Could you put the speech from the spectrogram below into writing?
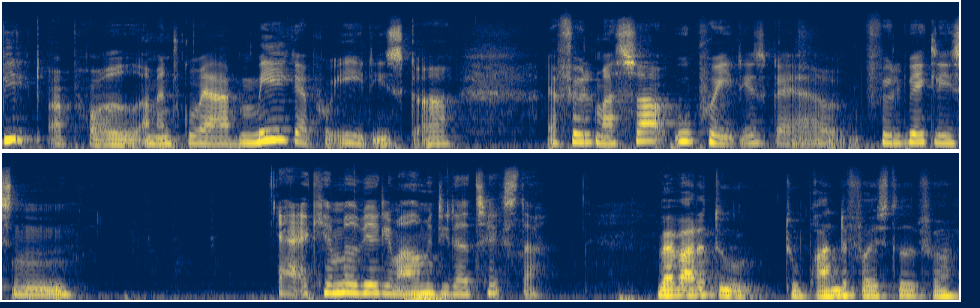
vildt ophøjet, og man skulle være mega poetisk, og jeg følte mig så upoetisk, og jeg følte virkelig sådan... Ja, jeg kæmpede virkelig meget med de der tekster. Hvad var det, du, du brændte for i stedet for?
